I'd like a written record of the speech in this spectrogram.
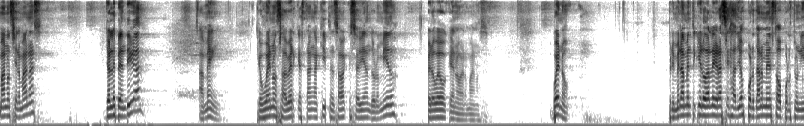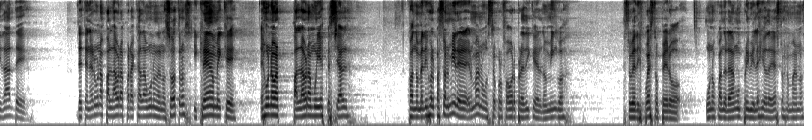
Hermanos y hermanas. Dios les bendiga. Amén. Qué bueno saber que están aquí. Pensaba que se habían dormido, pero veo que no, hermanos. Bueno, primeramente quiero darle gracias a Dios por darme esta oportunidad de, de tener una palabra para cada uno de nosotros. Y créanme que es una palabra muy especial. Cuando me dijo el pastor, mire hermano, usted por favor predique el domingo estuve dispuesto, pero uno cuando le dan un privilegio de estos, hermanos,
